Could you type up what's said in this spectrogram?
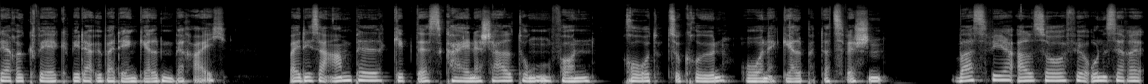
der Rückweg wieder über den gelben Bereich. Bei dieser Ampel gibt es keine Schaltung von Rot zu Grün ohne Gelb dazwischen. Was wir also für unsere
